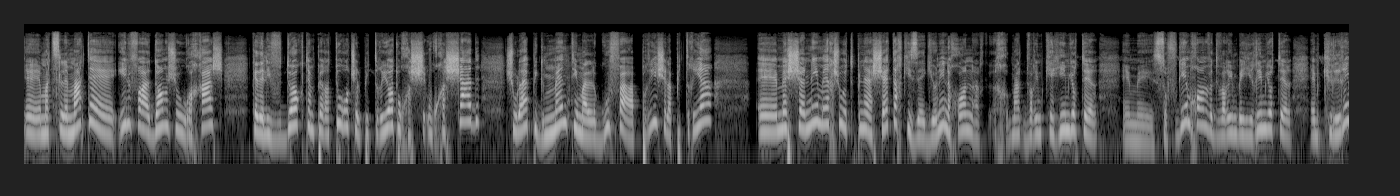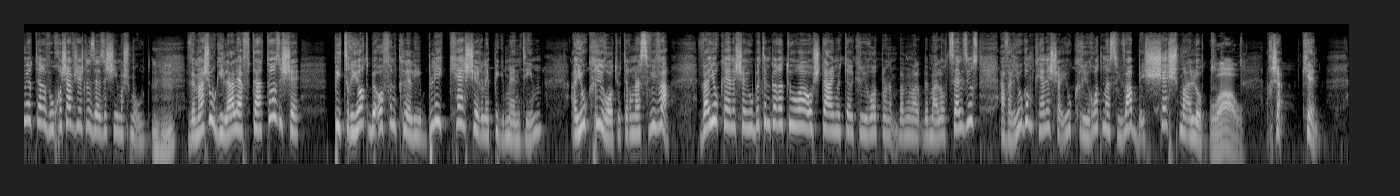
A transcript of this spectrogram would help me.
המצלמת אה, אינפרה אדום שהוא רכש, כדי לבדוק טמפרטורות של פטריות. הוא, חש, הוא חשד שאולי הפיגמנטים על גוף הפרי של הפטריה, אה, משנים איכשהו את פני השטח, כי זה הגיוני, נכון? דברים כהים יותר, הם אה, סופגים חום, ודברים בהירים יותר, הם קרירים יותר, והוא חשב שיש לזה איזושהי משמעות. ומה שהוא גילה להפתעתו זה שפטריות באופן כללי, בלי קשר לפיגמנטים, היו קרירות יותר מהסביבה. והיו כאלה שהיו בטמפרטורה או שתיים יותר קרירות במעל- במעלות צלזיוס, אבל היו גם כאלה שהיו קרירות מהסביבה בשש מעלות. וואו. עכשיו, כן.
